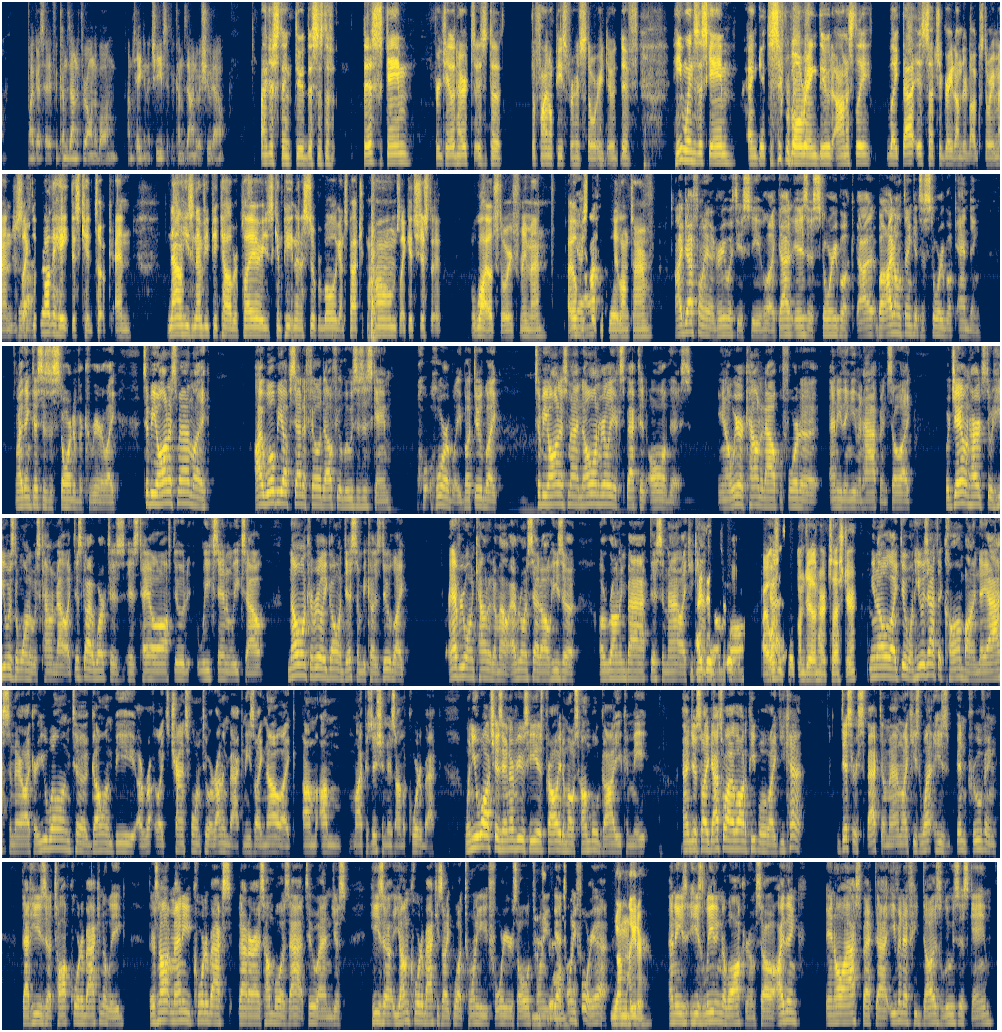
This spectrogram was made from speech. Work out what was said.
like I said, if it comes down to throwing the ball, I'm, I'm taking the Chiefs. If it comes down to a shootout. I just think, dude, this is the this game for Jalen Hurts is the the final piece for his story, dude. If he wins this game and gets a Super Bowl ring, dude, honestly, like that is such a great underdog story, man. Just yeah. like look at all the hate this kid took, and now he's an MVP caliber player. He's competing in a Super Bowl against Patrick Mahomes. Like it's just a, wild story for me, man. I hope yeah, he's play long term. I definitely agree with you, Steve. Like that is a storybook, I, but I don't think it's a storybook ending. I think this is the start of a career. Like to be honest, man, like I will be upset if Philadelphia loses this game ho- horribly. But dude, like to be honest, man, no one really expected all of this. You know, we were counted out before the anything even happened. So like but Jalen Hurts, dude, he was the one who was counted out. Like this guy worked his his tail off, dude, weeks in and weeks out. No one could really go and diss him because, dude, like everyone counted him out. Everyone said, "Oh, he's a a running back, this and that." Like he can't throw the ball. I yeah. wasn't on Jalen Hurts last year. You know, like, dude, when he was at the combine, they asked him, they're like, "Are you willing to go and be a like transform to a running back?" And he's like, "No, like, I'm, I'm, my position is I'm a quarterback." When you watch his interviews, he is probably the most humble guy you can meet. And just like that's why a lot of people like you can't disrespect him, man. Like he's went he's been proving that he's a top quarterback in the league. There's not many quarterbacks that are as humble as that too and just he's a young quarterback. He's like what, 24 years old, mm, 20 yeah, 24, yeah. Young leader. And he's he's leading the locker room. So I think in all aspect that even if he does lose this game,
